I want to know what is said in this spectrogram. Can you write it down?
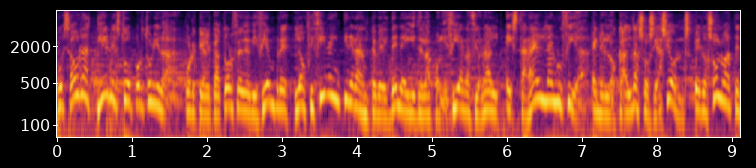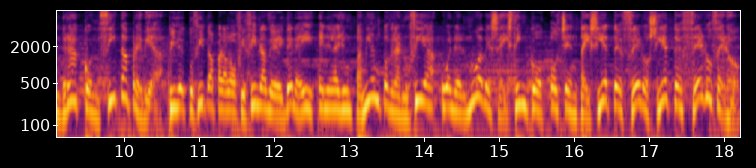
Pues ahora tienes tu oportunidad, porque el 14 de diciembre la oficina itinerante del DNI de la Policía Nacional estará en La Nucía, en el local de asociaciones, pero solo atenderá con cita previa. Pide tu cita para la oficina del DNI en el Ayuntamiento de La Nucía o en el 965 870700.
